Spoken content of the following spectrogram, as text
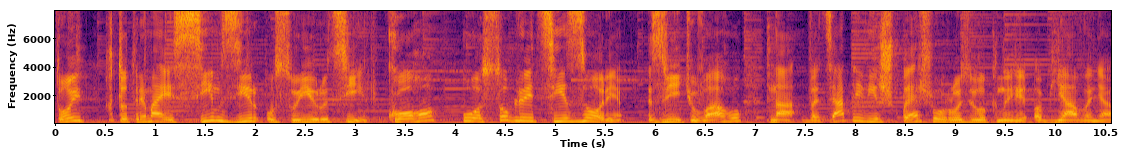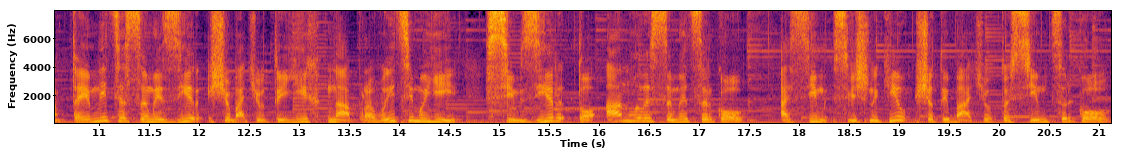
той, хто тримає сім зір у своїй руці, кого уособлює ці зорі. Звіть увагу на 20-й вірш першого розділу книги об'явлення. Таємниця семи зір, що бачив ти їх на правиці моїй, сім зір то ангели семи церков. А сім свічників, що ти бачив, то сім церков.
